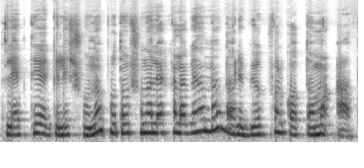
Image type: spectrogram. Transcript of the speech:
তাহলে এক থেকে এক গেলে শূন্য। প্রথম শূন্য লেখা লাগে না, তাহলে বিয়োগফল কত? আমার আট।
